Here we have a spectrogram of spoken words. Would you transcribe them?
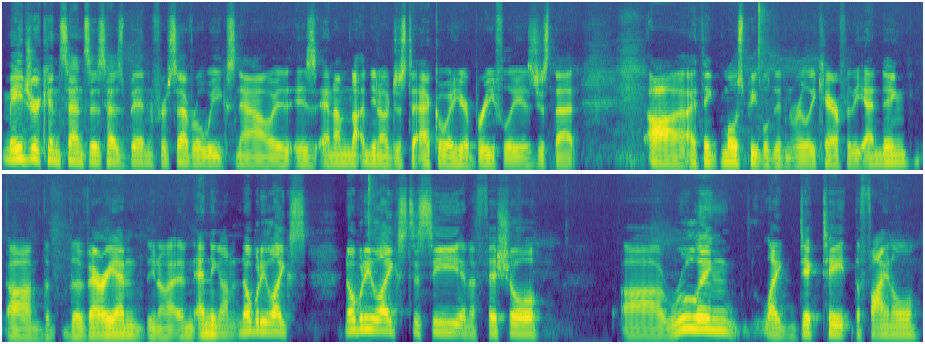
major consensus has been for several weeks now is, is and I'm not you know just to echo it here briefly is just that uh I think most people didn't really care for the ending. Um the the very end you know an ending on nobody likes nobody likes to see an official uh ruling like dictate the final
